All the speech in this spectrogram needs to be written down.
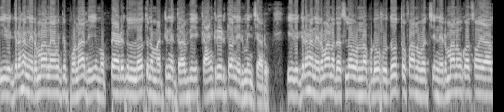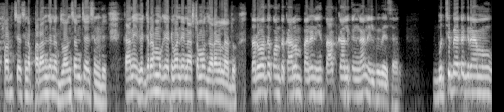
ఈ విగ్రహ నిర్మాణానికి పునాది ముప్పై అడుగుల లోతున మట్టిని త్రవ్వి కాంక్రీట్తో నిర్మించారు. ఈ విగ్రహ నిర్మాణ దశలో ఉన్నప్పుడు హుదూ తుఫాన్ వచ్చి నిర్మాణం కోసం ఏర్పాటు చేసిన పరంజను ధ్వంసం చేసింది. కానీ విగ్రహంకు ఎటువంటి నష్టము జరగలేదు. తరువాత కొంతకాలం పనిని తాత్కాలికంగా నిలిపివేశారు. బుచ్చిపేట గ్రామం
